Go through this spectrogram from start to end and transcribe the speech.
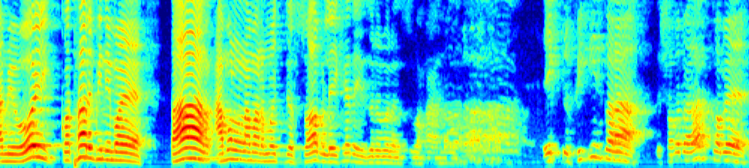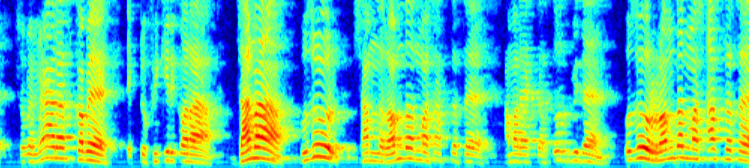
আমি ওই কথার বিনিময়ে তার আমল নামার মধ্যে সব লিখে দেয় জোরে বলেন একটু ফিকির করা, সবে বেড়াত কবে, সবে মেয়ারাজ কবে, একটু ফিকির করা জানা, হুজুর, সামনে রমজান মাস আসতেছে, আমার একটা তসবি দেন। হুজুর, রমজান মাস আসতেছে,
